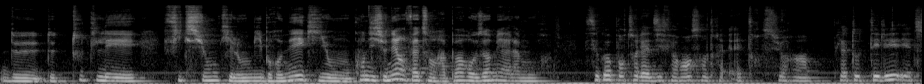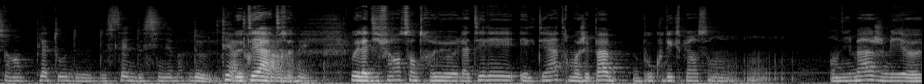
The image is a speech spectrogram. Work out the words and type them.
de, de, toutes les fictions qui l'ont biberonné et qui ont conditionné en fait son rapport aux hommes et à l'amour. C'est quoi pour toi la différence entre être sur un plateau de télé et être sur un plateau de, scène de cinéma, de théâtre De théâtre. oui. la différence entre la télé et le théâtre. Moi, j'ai pas beaucoup d'expérience en, en, images, mais euh,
